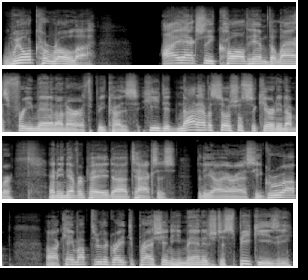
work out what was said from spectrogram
Will Corolla, I actually called him the last free man on earth because he did not have a social security number and he never paid uh, taxes to the IRS. He grew up, uh, came up through the Great Depression. He managed a speakeasy.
